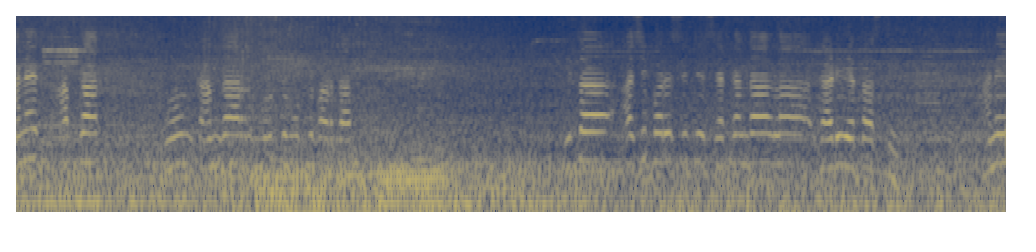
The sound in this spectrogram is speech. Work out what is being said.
अनेक अपघात होऊन कामगार मृत्युमुखी पडतात. इथं अशी परिस्थिती सेकंदाला गाडी येत असते आणि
